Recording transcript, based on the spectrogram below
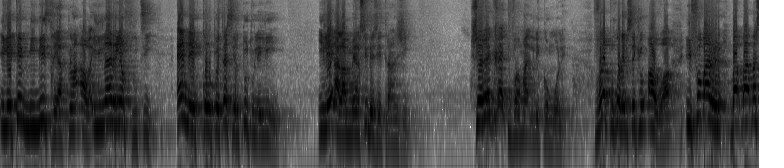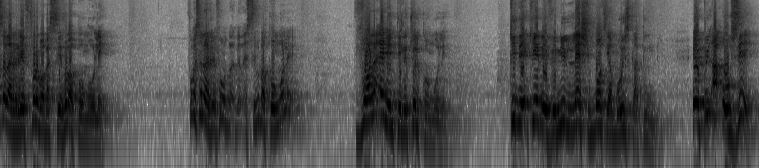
Il était ministre et à plan A. Il n'a rien foutu. Un incompétent sur toutes les lignes. Il est à la merci des étrangers. Je regrette vraiment les Congolais. Voilà pourquoi on que Awa, il faut faire la réforme du cerveau congolais. Il faut faire la réforme du cerveau congolais. Voilà un intellectuel congolais qui, est devenu lèche-bot à Moïse Katumbi. Et puis a osé.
